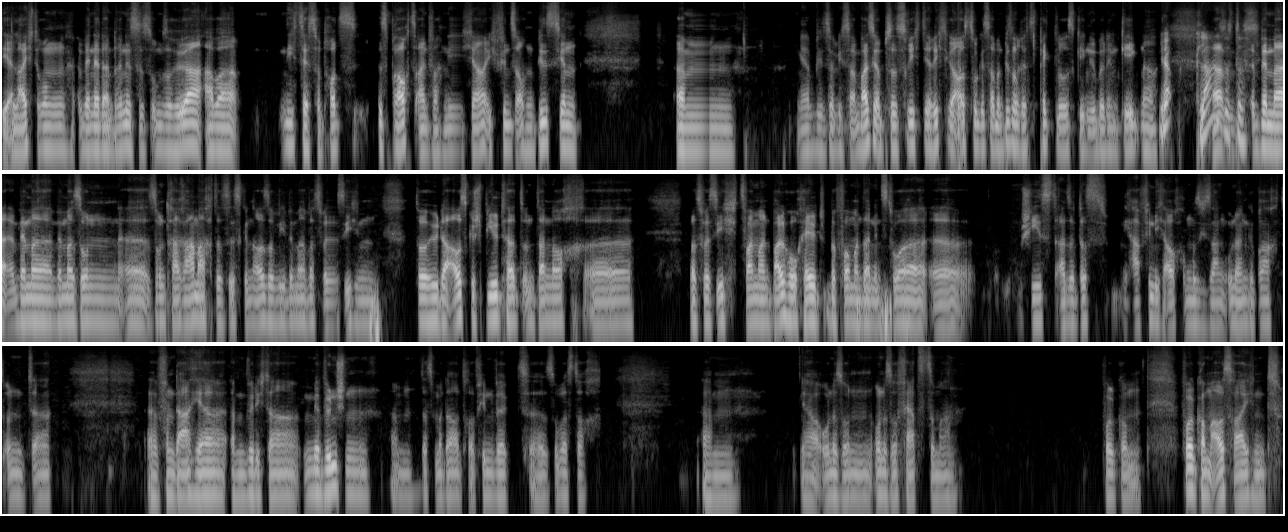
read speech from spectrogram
die Erleichterung, wenn er dann drin ist, ist umso höher, aber nichtsdestotrotz, es braucht es einfach nicht, ja. Ich finde es auch ein bisschen, ähm, ja, wie soll ich sagen, weiß nicht, ob es das der richtige Ausdruck ist, aber ein bisschen respektlos gegenüber dem Gegner. Ja, klar ja, ist es das. Wenn man, wenn man, wenn man so ein, äh, so ein Trara macht, das ist genauso wie wenn man, was weiß ich, einen Torhüter ausgespielt hat und dann noch äh, was weiß ich, zweimal einen Ball hochhält, bevor man dann ins Tor äh, schießt. Also das, ja, finde ich auch, muss ich sagen, unangebracht. Und äh, von daher ähm, würde ich da mir wünschen, ähm, dass man da darauf hinwirkt, äh, sowas doch ähm, ja, ohne so ein, ohne so Ferz zu machen. Vollkommen, vollkommen ausreichend,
